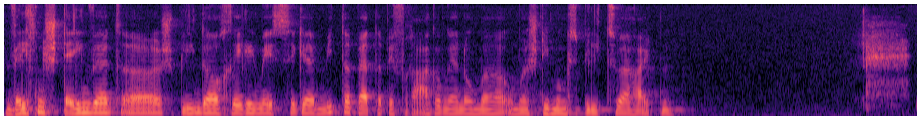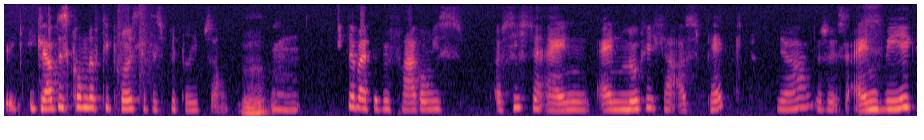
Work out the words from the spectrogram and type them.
Welchen Stellenwert äh, spielen da auch regelmäßige Mitarbeiterbefragungen, um, um ein Stimmungsbild zu erhalten? Ich glaube, das kommt auf die Größe des Betriebs an. Mhm. Mitarbeiterbefragung ist sicher ein, ein möglicher Aspekt, ja, also ist ein Weg.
